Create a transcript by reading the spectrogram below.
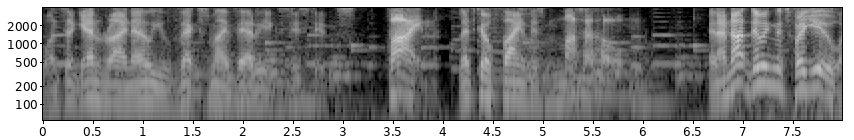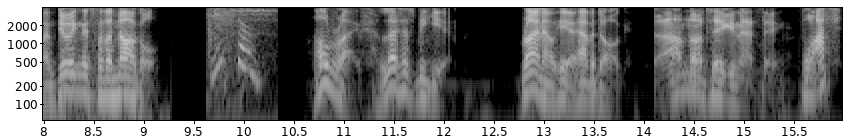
once again, Rhino, you vex my very existence. Fine, let's go find this Mata home. And I'm not doing this for you, I'm doing this for the Noggle. Alright, let us begin. Rhino, here, have a dog. I'm not taking that thing. What?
